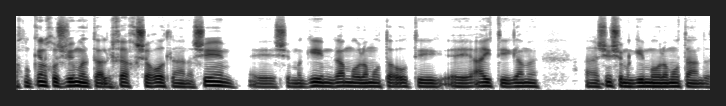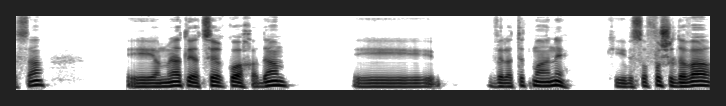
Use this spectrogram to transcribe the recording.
אנחנו כן חושבים על תהליכי הכשרות לאנשים אה, שמגיעים גם מעולמות ה-OT, אה, IT, גם אנשים שמגיעים מעולמות ההנדסה, אה, על מנת לייצר כוח אדם ולתת מענה. כי בסופו של דבר,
